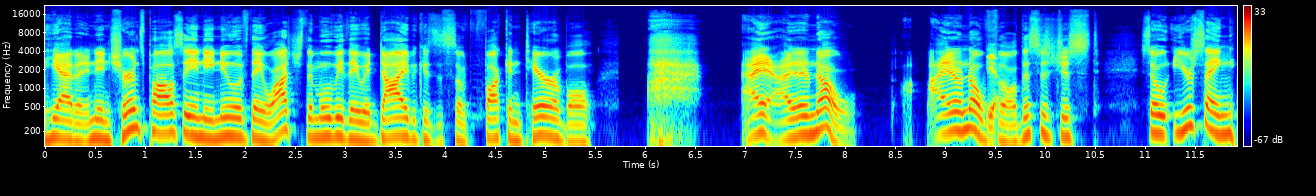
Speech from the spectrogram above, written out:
he had an insurance policy and he knew if they watched the movie they would die because it's so fucking terrible. I I don't know. I don't know, Yeah. Phil. This is just so you're saying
